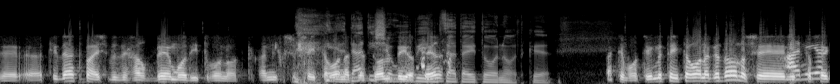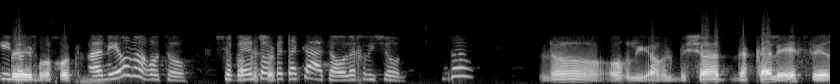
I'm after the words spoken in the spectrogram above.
ואת יודעת מה, יש בזה הרבה מאוד יתרונות. אני חושב שהיתרון הגדול ביותר... ידעתי שרובי ימצא את היתרונות, כן. אתם רוצים את היתרון הגדול או שנסתפק בברכות? אני אומר אותו, שבעשר ודקה אתה הולך לישון. זהו. לא, אורלי, אבל בשעה דקה לעשר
